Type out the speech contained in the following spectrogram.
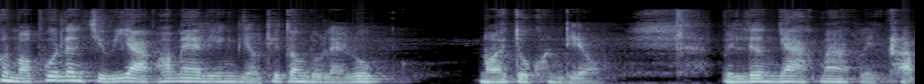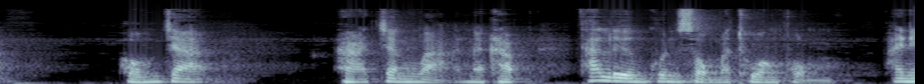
คุณหมอพูดเรื่องจิตวิทยาพ่อแม่เลี้ยงเดี่ยวที่ต้องดูแลลูกน้อยตัวคนเดียว เป็นเรื่องยากมากเลยครับ ผมจะ หาจังหวะนะครับ ถ้าลืมคุณส่งมาทวงผมภายใน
